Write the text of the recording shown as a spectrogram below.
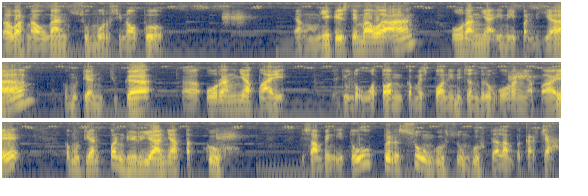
bawah naungan sumur Sinobo. Yang mempunyai keistimewaan, orangnya ini pendiam, kemudian juga uh, orangnya baik. Jadi untuk weton kemis pon ini cenderung orangnya baik, kemudian pendiriannya teguh. Di samping itu bersungguh-sungguh dalam bekerja.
